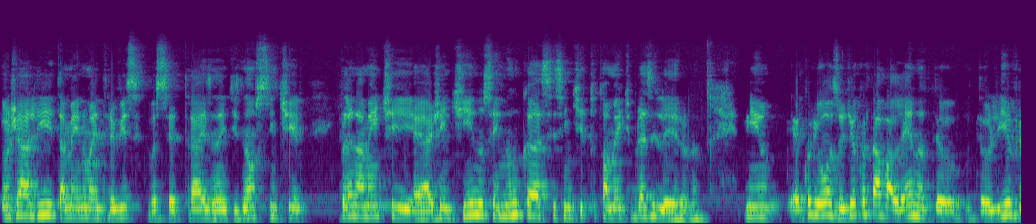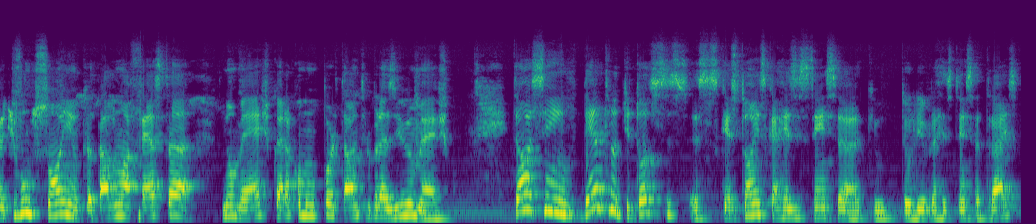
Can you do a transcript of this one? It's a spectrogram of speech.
Eu já li também numa entrevista que você traz, né, de não se sentir plenamente é, argentino sem nunca se sentir totalmente brasileiro, né? E é curioso, o dia que eu estava lendo o teu, o teu livro, eu tive um sonho que eu estava numa festa no México, era como um portal entre o Brasil e o México. Então, assim, dentro de todas essas questões que a resistência, que o teu livro A Resistência traz,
